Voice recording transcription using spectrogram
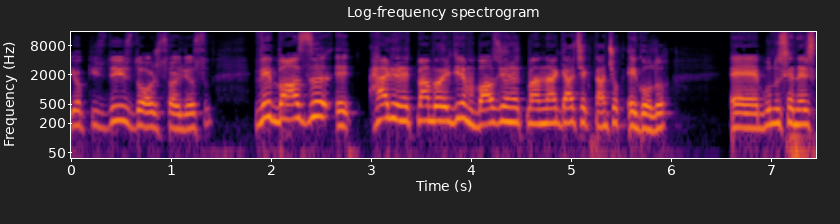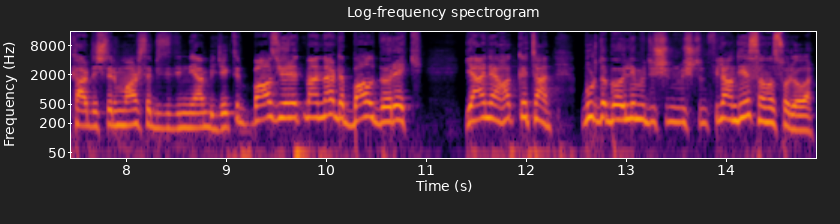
Yok yüzde yüz doğru söylüyorsun. Ve bazı e, her yönetmen böyle değil ama bazı yönetmenler gerçekten çok egolu. E, bunu senarist kardeşlerim varsa bizi dinleyen bilecektir. Bazı yönetmenler de bal börek. Yani hakikaten burada böyle mi düşünmüştün falan diye sana soruyorlar.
